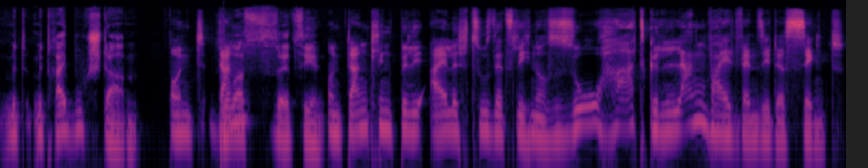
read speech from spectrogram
mit, mit drei Buchstaben Und dann, sowas zu erzählen. und dann klingt Billie Eilish zusätzlich noch so hart gelangweilt, wenn sie das singt.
